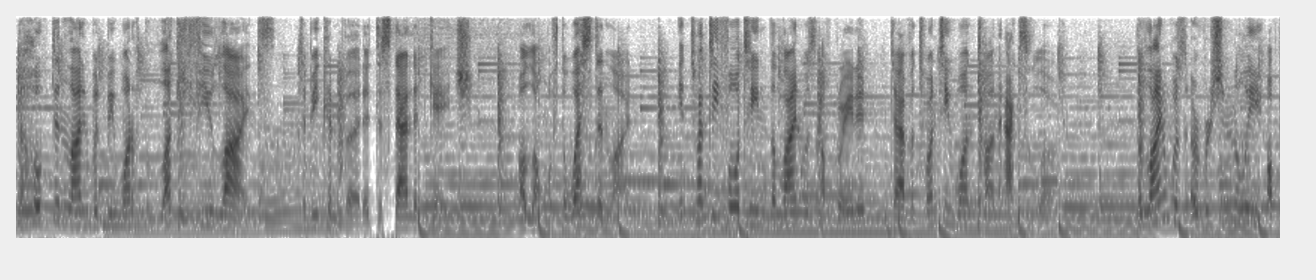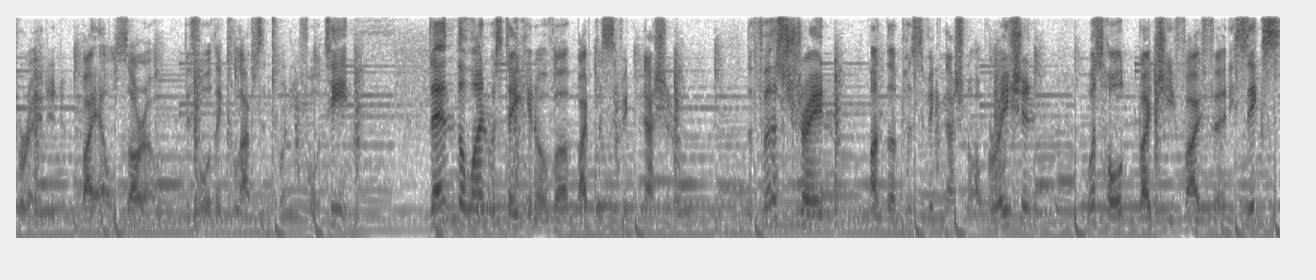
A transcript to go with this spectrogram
the Hopetoun line would be one of the lucky few lines to be converted to standard gauge, along with the Western line. In 2014, the line was upgraded to have a 21-ton axle load. The line was originally operated by El Zorro before they collapsed in 2014. Then the line was taken over by Pacific National. The first train under Pacific National operation was hauled by G536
